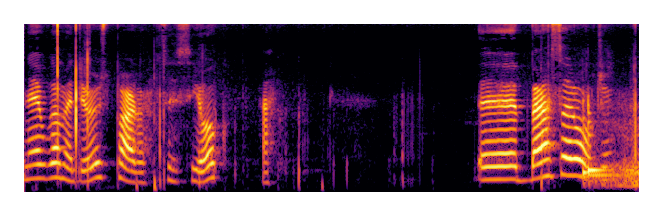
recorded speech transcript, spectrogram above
Nevgam ediyoruz. Pardon sesi yok. Ee, ben sarı olacağım.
